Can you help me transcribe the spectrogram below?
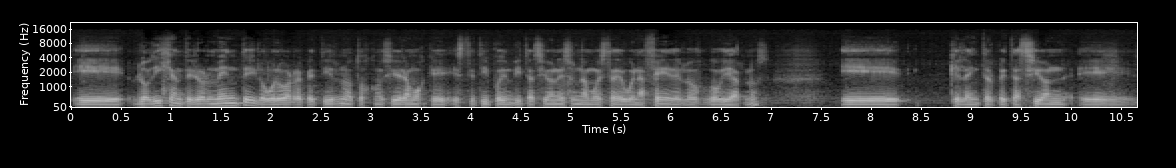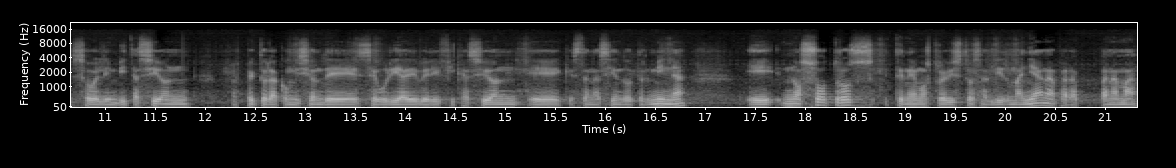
Eh, lo dije anteriormente y lo vuelvo a repetir, nosotros consideramos que este tipo de invitación es una muestra de buena fe de los gobiernos, eh, que la interpretación eh, sobre la invitación respecto a la Comisión de Seguridad y Verificación que están haciendo termina. nosotros tenemos previsto salir mañana para Panamá.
